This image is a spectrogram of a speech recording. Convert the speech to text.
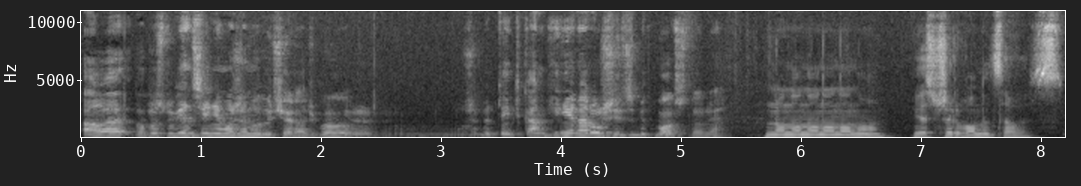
ale po prostu więcej nie możemy wycierać, bo e, żeby tej tkanki nie naruszyć zbyt mocno, nie? No, no, no, no, no, no. Jest czerwony cały. S-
